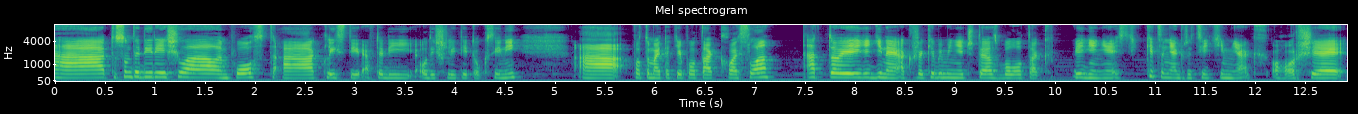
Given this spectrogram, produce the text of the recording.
A to som tedy riešila len pôst a klistýr a vtedy odišli tie toxíny a potom aj tá teplota klesla. A to je jediné, akože keby mi niečo teraz bolo, tak jedine jesť. Keď sa nejak že cítim nejak horšie,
